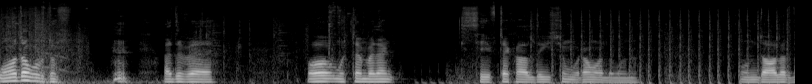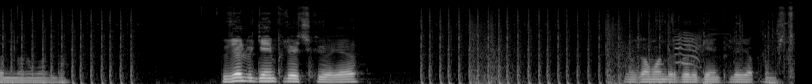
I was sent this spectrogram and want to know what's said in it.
Ona da vurdum. Hadi be. O muhtemelen safe'te kaldığı için vuramadım onu. Onu da alırdım normalde. Güzel bir gameplay çıkıyor ya. O zamandır böyle gameplay yapmamıştım.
